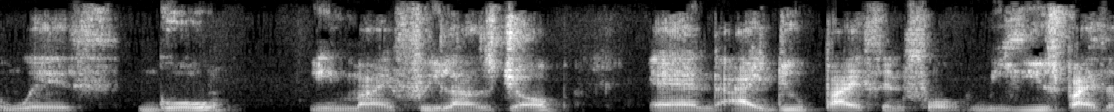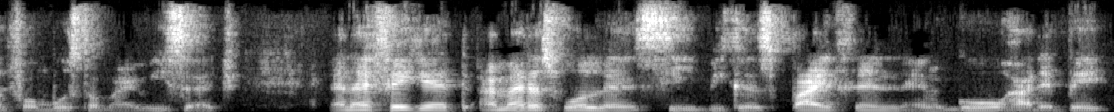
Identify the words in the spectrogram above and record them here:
with Go in my freelance job, and I do Python for we use Python for most of my research. And I figured I might as well learn C because Python and Go had a baby.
